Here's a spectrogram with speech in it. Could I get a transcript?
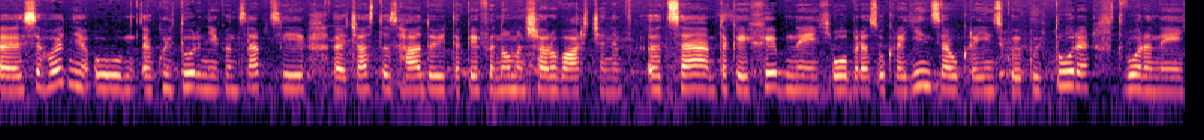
Е, сьогодні у е, культурній концепції часто згадують такий феномен шароварщини. Це такий хибний образ українця, української культури, створений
